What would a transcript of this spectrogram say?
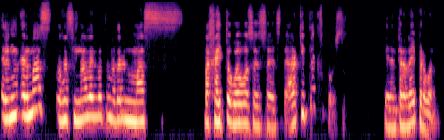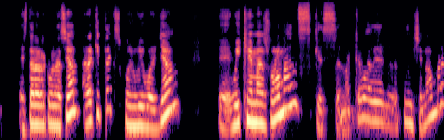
el, el más, o sea, si no les otro el más bajito huevos es este Architects, pues. Y entrar ahí, pero bueno. Está la recomendación, Architects, When We Were Young, eh, We Came as Romance, que se me acaba de el pinche nombre.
